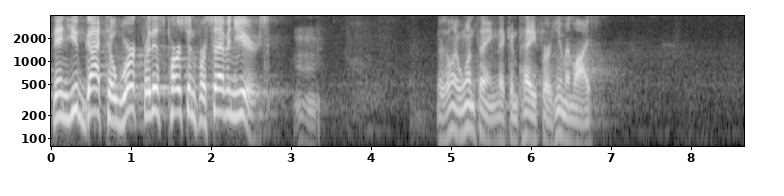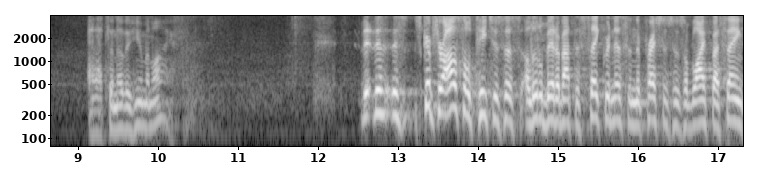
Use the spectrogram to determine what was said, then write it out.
then you've got to work for this person for seven years. Mm. There's only one thing that can pay for a human life, and that's another human life. This, this, scripture also teaches us a little bit about the sacredness and the preciousness of life by saying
